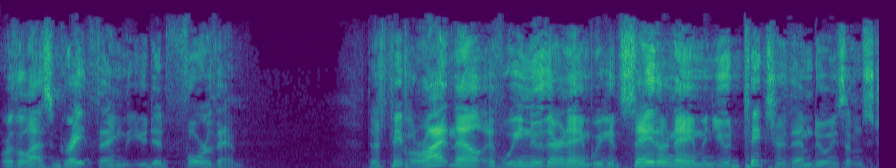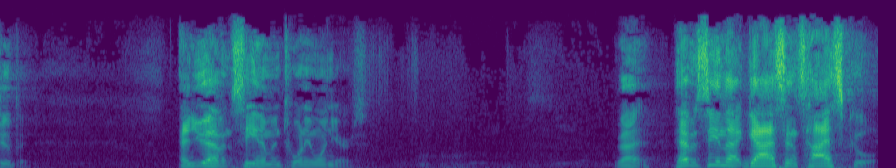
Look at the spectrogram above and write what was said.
or the last great thing that you did for them. There's people right now, if we knew their name, we could say their name and you'd picture them doing something stupid. And you haven't seen them in 21 years. Right? Haven't seen that guy since high school.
